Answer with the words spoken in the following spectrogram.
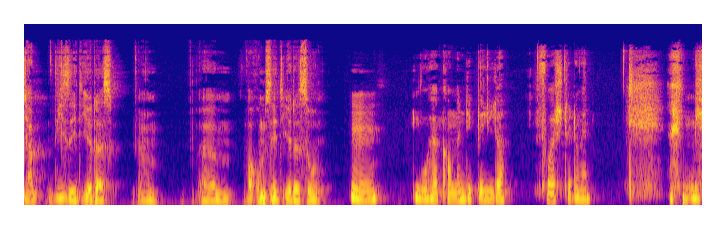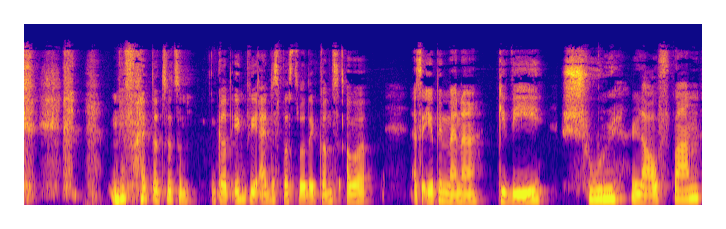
Ja, wie seht ihr das? Ja, ähm, warum seht ihr das so? Woher kommen die Bilder, Vorstellungen? mir, mir fällt dazu zum gerade irgendwie ein, das passt nicht ganz, aber also ich habe in meiner GW-Schullaufbahn,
